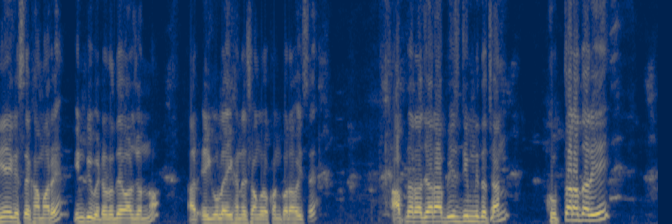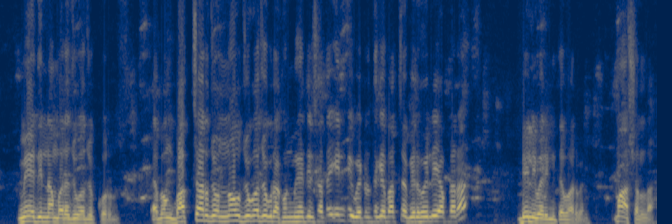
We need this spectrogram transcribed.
নিয়ে গেছে খামারে ইনকিউবেটরে দেওয়ার জন্য। আর এইগুলো এখানে সংরক্ষণ করা হয়েছে। আপনারা যারা বীজ ডিম নিতে চান খুব তাড়াতাড়ি মেহেদির নাম্বারে যোগাযোগ করুন। এবং বাচ্চার জন্য যোগাযোগ রাখুন মেহেদির সাথে। ইনকিউবেটর থেকে বাচ্চা বের হইলেই আপনারা ডেলিভারি নিতে পারবেন। মাশাল্লাহ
